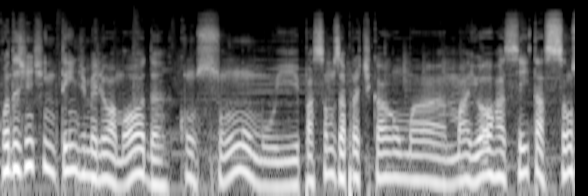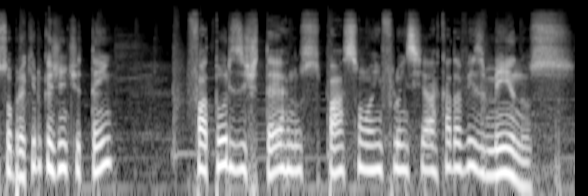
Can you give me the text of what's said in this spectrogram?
Quando a gente entende melhor a moda, consumo e passamos a praticar uma maior aceitação sobre aquilo que a gente tem, fatores externos passam a influenciar cada vez menos.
